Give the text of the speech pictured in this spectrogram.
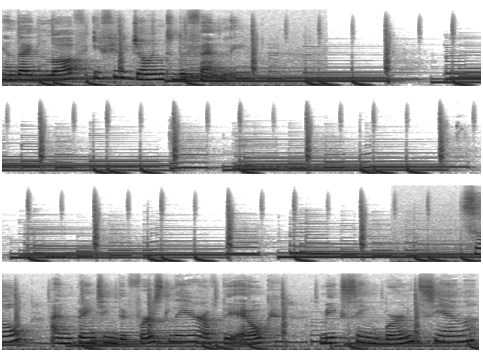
and I'd love if you join to the family. So I'm painting the first layer of the elk, mixing burnt sienna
